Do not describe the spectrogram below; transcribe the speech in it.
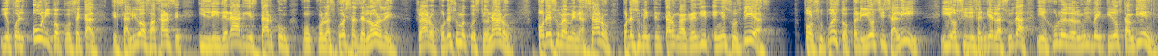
yo fui el único concejal que salió a fajarse y liderar y estar con, con, las fuerzas del orden. Claro, por eso me cuestionaron, por eso me amenazaron, por eso me intentaron agredir en esos días. Por supuesto, pero yo sí salí y yo sí defendía la ciudad y en junio de 2022 también.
